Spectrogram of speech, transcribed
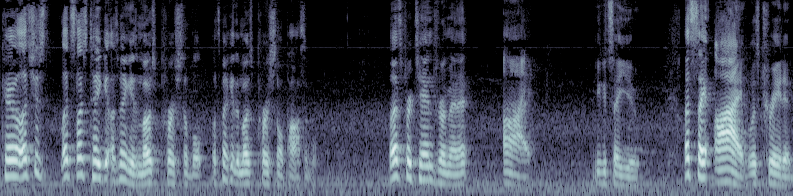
Okay, let's just let's let's take it. Let's make it as most personable. Let's make it the most personal possible. Let's pretend for a minute. I, you could say you. Let's say I was created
